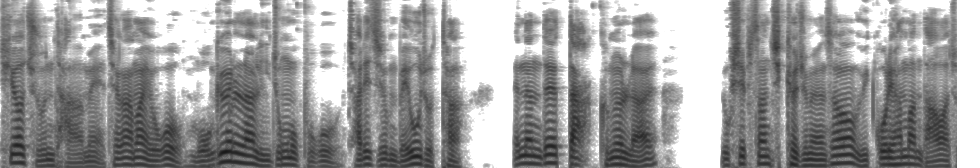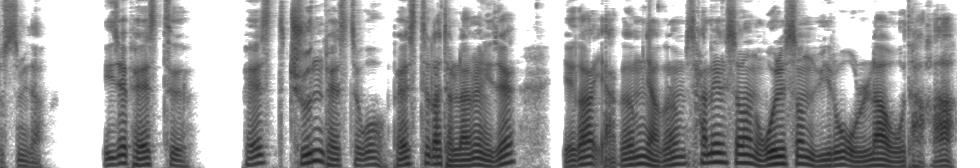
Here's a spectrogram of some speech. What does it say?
튀어준 다음에 제가 아마 요거 목요일 날 이 종목 보고 자리 지금 매우 좋다 했는데 딱 금요일날 60선 지켜주면서 윗골이 한번 나와줬습니다. 이제 베스트 베스트 준 베스트고 베스트가 되려면 이제 얘가 야금야금 3일선 5일선 위로 올라오다가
